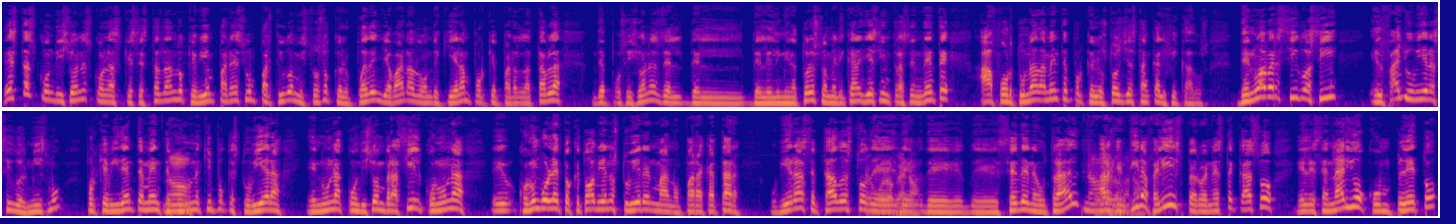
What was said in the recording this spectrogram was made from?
estas condiciones con las que se está dando, que bien parece un partido amistoso que lo pueden llevar a donde quieran, porque para la tabla de posiciones del, del, del eliminatorio sudamericana ya es intrascendente, afortunadamente porque los dos ya están calificados. De no haber sido así, el fallo hubiera sido el mismo, porque evidentemente No. con un equipo que estuviera en una condición Brasil, con una eh, con un boleto que todavía no estuviera en mano para Qatar, hubiera aceptado esto de, de- no. de- de sede neutral, No, Argentina feliz, pero en este caso el escenario completo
